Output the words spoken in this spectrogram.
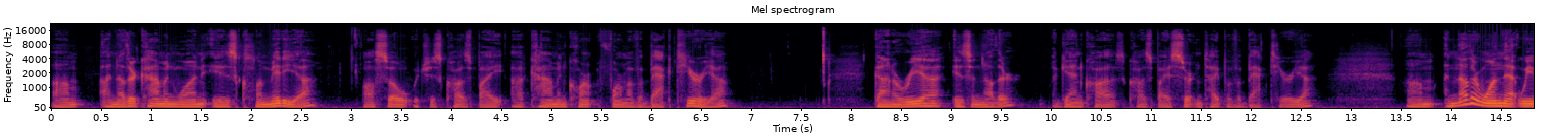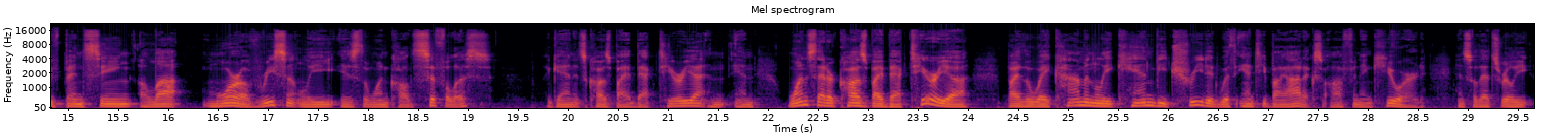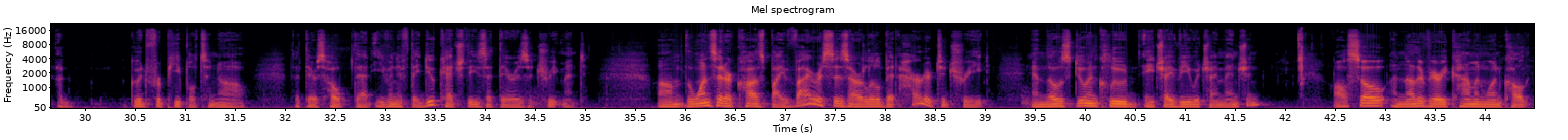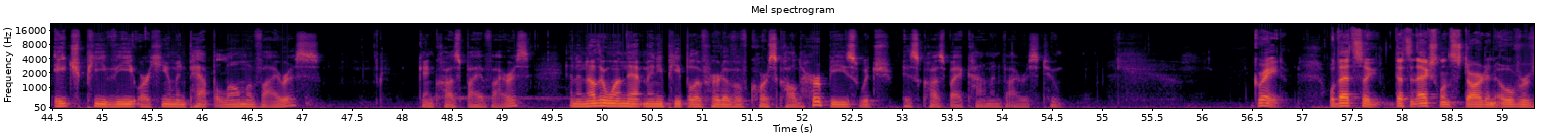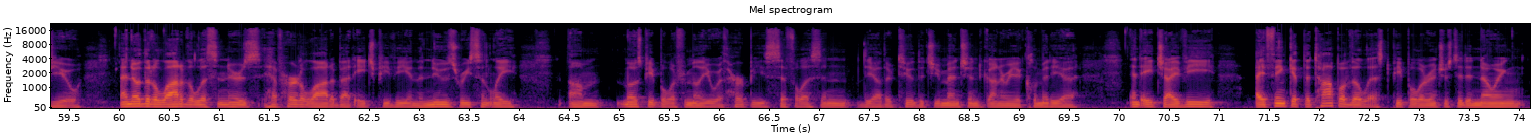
um, another common one is chlamydia, also which is caused by a common form of a bacteria. Gonorrhea is another, again caused caused by a certain type of a bacteria. Um, another one that we've been seeing a lot more of recently is the one called syphilis. Again, it's caused by a bacteria, and, and ones that are caused by bacteria, by the way, commonly can be treated with antibiotics, often and cured. And so that's really a, good for people to know that there's hope that even if they do catch these, that there is a treatment. Um, the ones that are caused by viruses are a little bit harder to treat, and those do include HIV, which I mentioned. Also, another very common one called HPV or human papilloma virus, again caused by a virus. And another one that many people have heard of, of course, called herpes, which is caused by a common virus too. Great. Well, that's a that's an excellent start and overview. I know that a lot of the listeners have heard a lot about HPV in the news recently. Um, most people are familiar with herpes, syphilis, and the other two that you mentioned gonorrhea, chlamydia, and HIV. I think at the top of the list, people are interested in knowing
